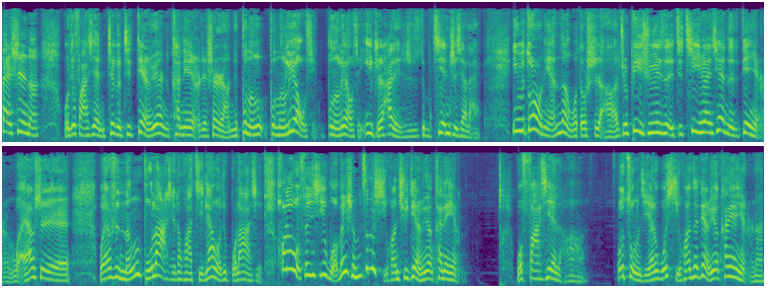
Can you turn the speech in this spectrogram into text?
但是呢，我就发现这个这电影院看电影这事儿啊，你不能不能撂下，不能撂下，一直还得是这么坚持下来。因为多少年呢，我都是啊，就必须这这进院线的电影，我要是我要是能不落下的话，尽量我就不落下。后来我分析，我为什么这么喜欢去电影院看电影，我发现了啊，我总结了，我喜欢在电影院看电影呢，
